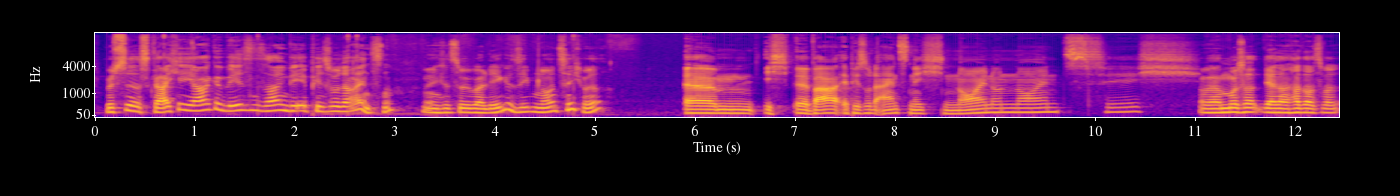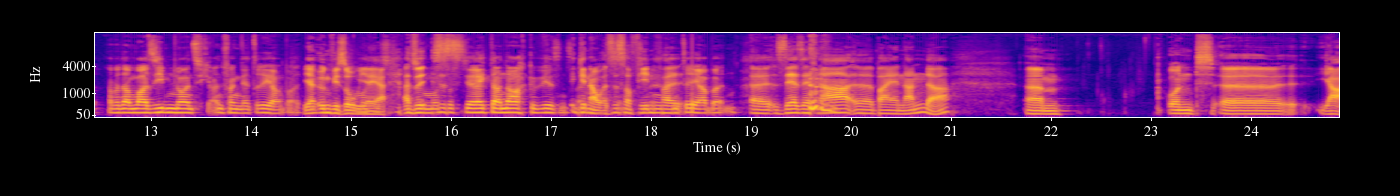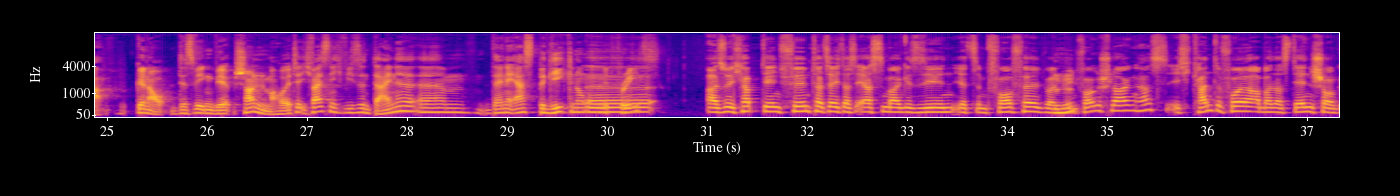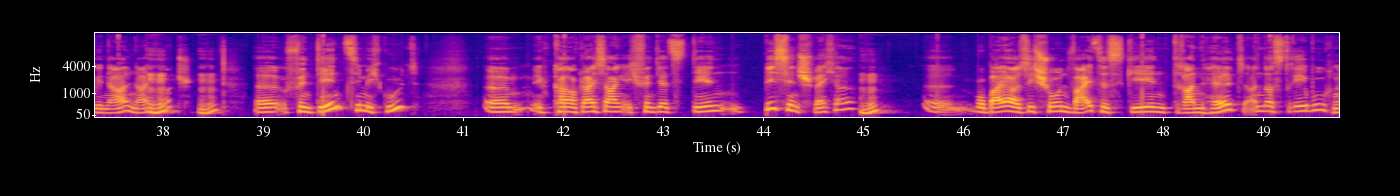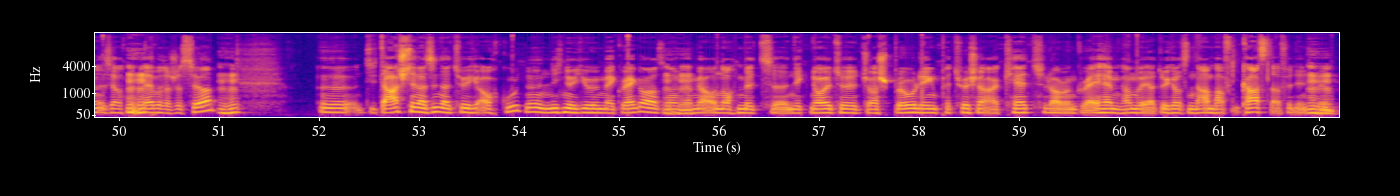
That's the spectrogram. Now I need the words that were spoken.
Müsste das gleiche Jahr gewesen sein wie Episode 1, ne? Wenn ich jetzt so überlege, 97, oder? Ähm, ich äh, war Episode 1 nicht 99. Aber dann muss er, ja, dann hat er es, aber dann war 97 Anfang der Dreharbeiten. Ja, irgendwie so, ja, ja. Also es muss ist direkt danach gewesen sein. Genau, es ist auf jeden Fall Dreharbeiten. Äh, sehr, sehr nah äh, beieinander. Ähm, und äh, ja, genau. Deswegen wir schauen mal heute. Ich weiß nicht, wie sind deine ähm, deine Erstbegegnungen äh, mit Freeze? Also ich habe den Film tatsächlich das erste Mal gesehen jetzt im Vorfeld, weil mhm. du ihn vorgeschlagen hast. Ich kannte vorher aber das dänische Original Nightwatch. Mhm. mhm. Äh, finde den ziemlich gut. Ähm, ich kann auch gleich sagen, ich finde jetzt den ein bisschen schwächer. Mhm. Äh, wobei er sich schon weitestgehend dran hält an das Drehbuch. Ne? Ist ja auch mhm. derselbe Regisseur. Mhm. Äh, die Darsteller sind natürlich auch gut, ne? nicht nur Ewan McGregor, sondern mhm. wir haben ja auch noch mit äh, Nick Nolte, Josh Brolin, Patricia Arquette, Lauren Graham, haben wir ja durchaus einen namhaften Caster für den mhm. Film.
